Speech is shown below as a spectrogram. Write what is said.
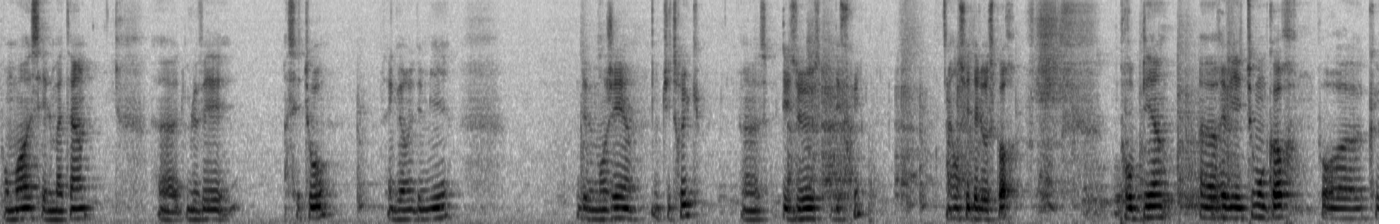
pour moi, c'est le matin, euh, de me lever assez tôt, 5h30, de manger un, petit truc, des œufs, des fruits, et ensuite d'aller au sport pour bien euh, réveiller tout mon corps, pour euh, que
